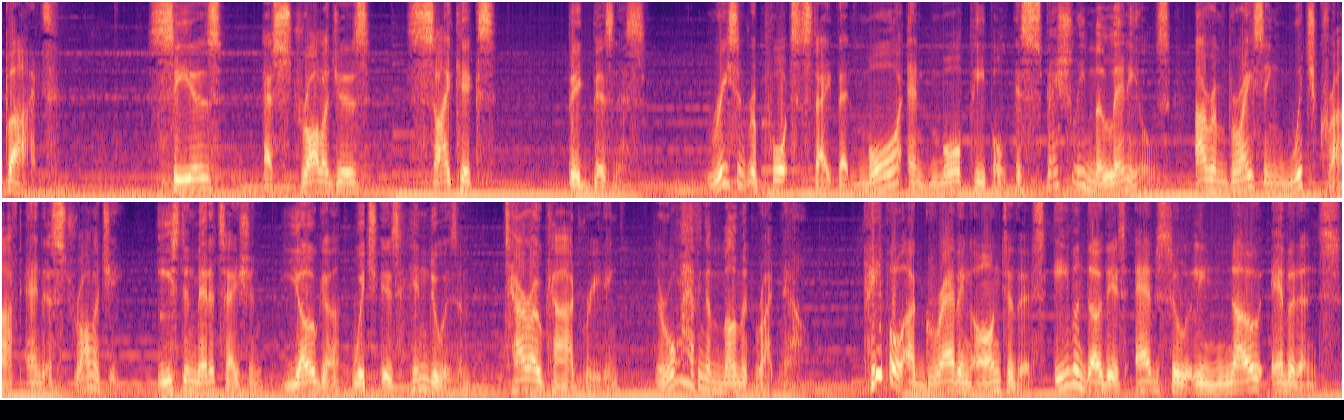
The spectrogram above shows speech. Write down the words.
But seers, astrologers, psychics, big business. Recent reports state that more and more people, especially millennials, are embracing witchcraft and astrology. Eastern meditation, yoga, which is Hinduism, tarot card reading, they're all having a moment right now. People are grabbing onto this, even though there's absolutely no evidence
